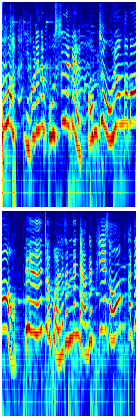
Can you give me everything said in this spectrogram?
우와 이번에는 보스 레벨 엄청 어려운가 봐! 에, 저 벌레 잡는 약을 피해서 가자!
